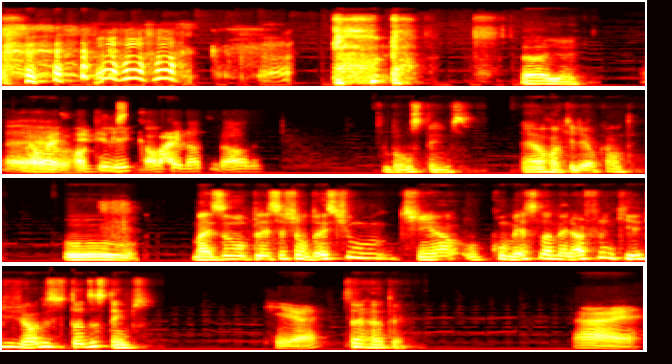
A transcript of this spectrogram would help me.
Ai, ai. É, Não, mas o Rock counter vai. natural, né? Bons tempos. É, o Rock Lee é o counter. O... Mas o PlayStation 2 tinha, tinha o começo da melhor franquia de jogos de todos os tempos. Que é? Monster Hunter. Ah, é.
